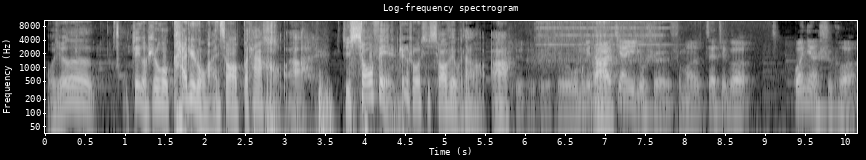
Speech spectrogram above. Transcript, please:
我觉得这个时候开这种玩笑不太好啊，就消费这个时候去消费不太好啊。对对对，就是我们给大家建议就是什么，在这个关键时刻，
